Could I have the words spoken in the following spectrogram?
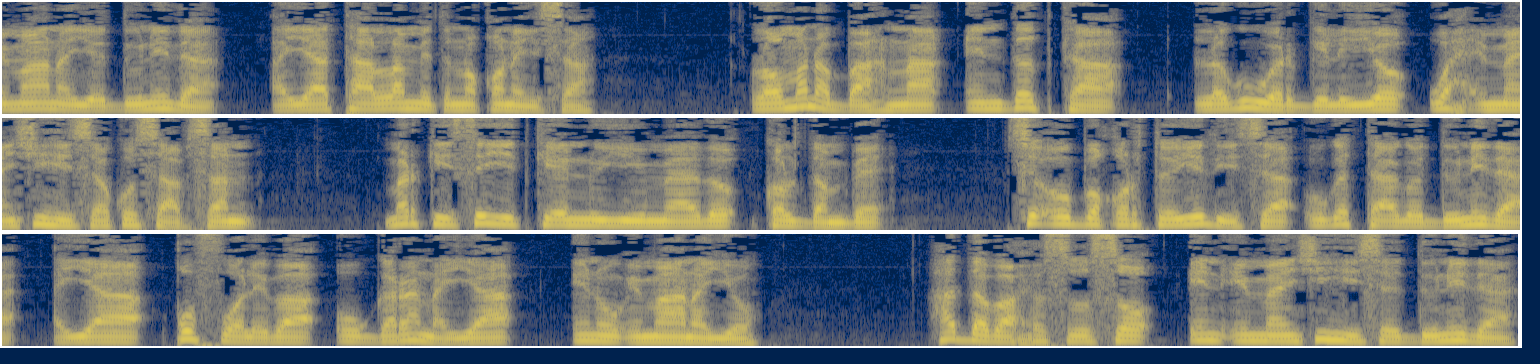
imaanaya dunida ayaa taa la mid noqonaysa. Loomana baahna in dadka lagu wargeliyo wax imaanshihiisa ku saabsan markii sayidkeennu yimaado kol dambe si uu boqortooyadiisa uga taago dunida ayaa qof waliba uu garanayaa inuu imaanayo. Haddaba xusuuso in imaanshihiisa dunida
